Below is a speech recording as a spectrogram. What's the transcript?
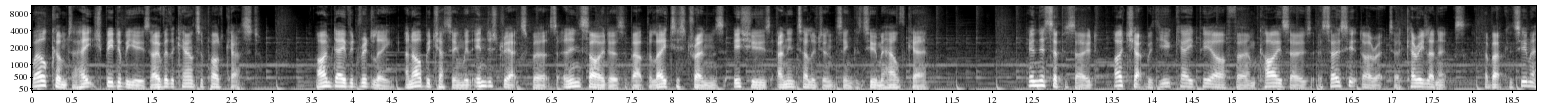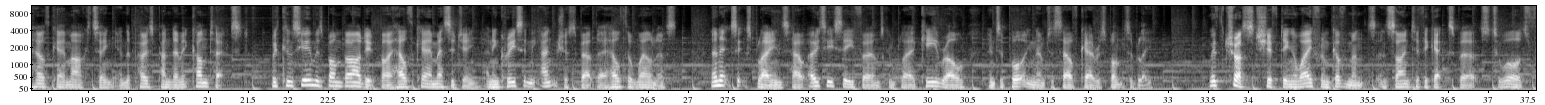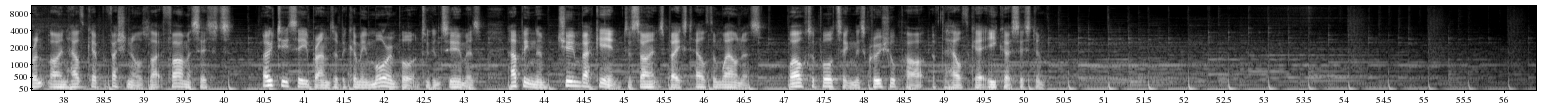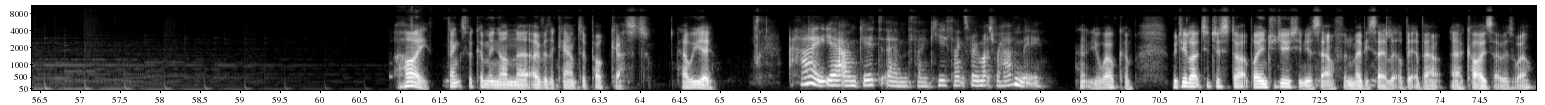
Welcome to HBW's Over the Counter podcast. I'm David Ridley, and I'll be chatting with industry experts and insiders about the latest trends, issues, and intelligence in consumer healthcare. In this episode, I chat with UK PR firm Kaizo's Associate Director Kerry Lennox about consumer healthcare marketing in the post pandemic context. With consumers bombarded by healthcare messaging and increasingly anxious about their health and wellness, Lennox explains how OTC firms can play a key role in supporting them to self care responsibly. With trust shifting away from governments and scientific experts towards frontline healthcare professionals like pharmacists, OTC brands are becoming more important to consumers, helping them tune back in to science based health and wellness while supporting this crucial part of the healthcare ecosystem. Hi, thanks for coming on uh, Over the Counter podcast. How are you? Hi, yeah, I'm good. Um, thank you. Thanks very much for having me. You're welcome. Would you like to just start by introducing yourself and maybe say a little bit about uh, Kaizo as well?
